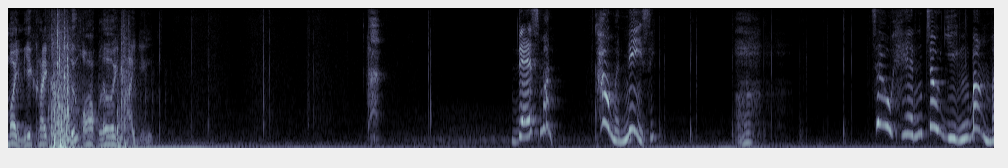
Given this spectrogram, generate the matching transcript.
ไม่มีใครเข้าหรือออกเลยนายหญิง เดสมอนด์เข้ามานี่สิ เจ้าเห็นเจ้าหญิงบ้างไหม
